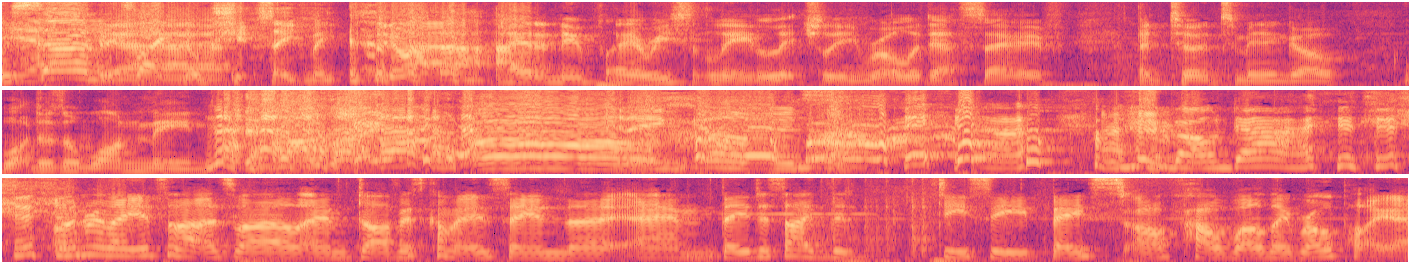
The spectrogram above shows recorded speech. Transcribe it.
I said it's Yeah. like no shit, save me. You know, I, I had a new player recently literally roll a death save and turn to me and go, "What does a one mean?" I was like, "Oh, You're gonna die. Unrelated to that as well, um, Darvis commented saying that um, they decide the DC based off how well they roleplay it.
